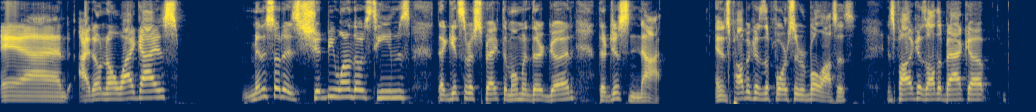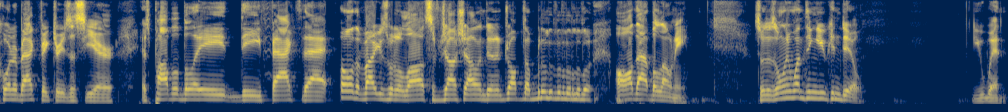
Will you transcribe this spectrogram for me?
And I don't know why, guys. Minnesota should be one of those teams that gets the respect the moment they're good. They're just not. And it's probably because of the four Super Bowl losses. It's probably because all the backup quarterback victories this year. It's probably the fact that, oh, the Vikings would have lost if Josh Allen didn't drop the blah, blah, blah, all that baloney. So there's only one thing you can do you win.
